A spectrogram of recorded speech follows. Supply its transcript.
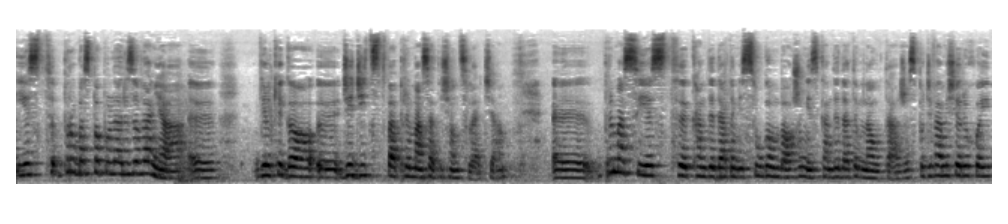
jest próba spopularyzowania wielkiego dziedzictwa prymasa tysiąclecia. Prymas jest kandydatem, jest sługą Bożym, jest kandydatem na ołtarze. Spodziewamy się rychłej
